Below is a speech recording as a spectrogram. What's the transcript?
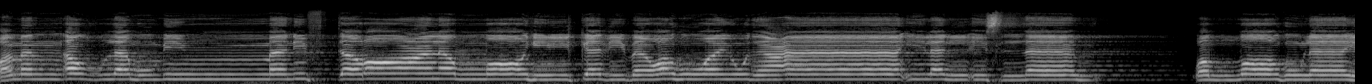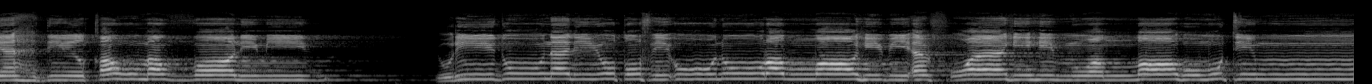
ومن أظلم ممن افترى على الله الكذب وهو يدعى إلى الإسلام والله لا يهدي القوم الظالمين يريدون ليطفئوا نور الله بأفواههم والله متم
